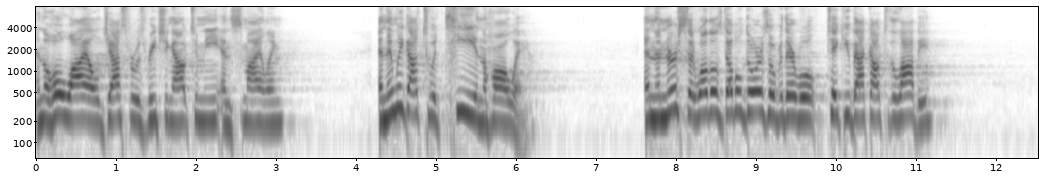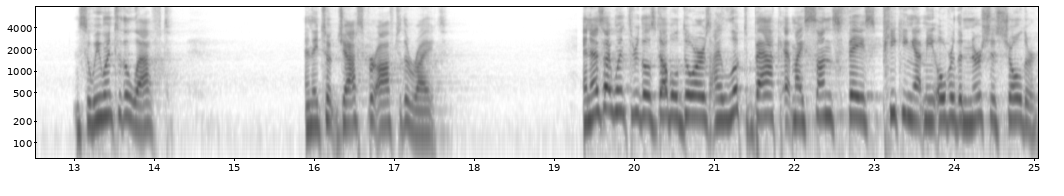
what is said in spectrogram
And the whole while, Jasper was reaching out to me and smiling. And then we got to a T in the hallway. And the nurse said, Well, those double doors over there will take you back out to the lobby. And so we went to the left and they took Jasper off to the right. And as I went through those double doors, I looked back at my son's face peeking at me over the nurse's shoulder.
